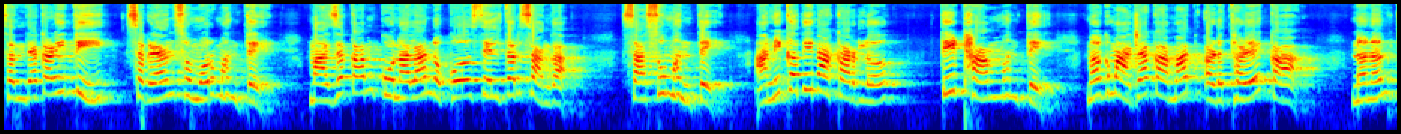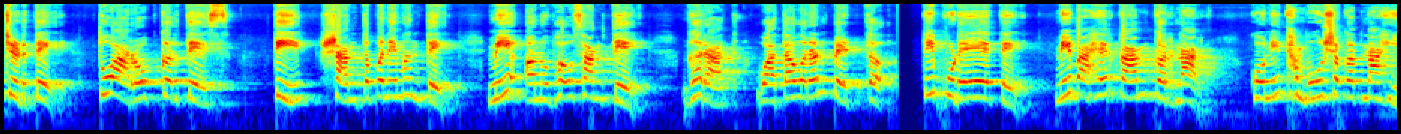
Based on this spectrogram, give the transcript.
संध्याकाळी ती सगळ्यांसमोर म्हणते माझं काम कोणाला नको असेल तर सांगा. सासू म्हणते आम्ही कधी नाकारलं? ती ठाम म्हणते मग माझ्या कामात अडथळे का? ननंद चिडते तू आरोप करतेस. ती शांतपणे म्हणते मी अनुभव सांगते घरात वातावरण पेटतं ती पुढे येते मी बाहेर काम करणार कोणी थांबवू शकत नाही.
